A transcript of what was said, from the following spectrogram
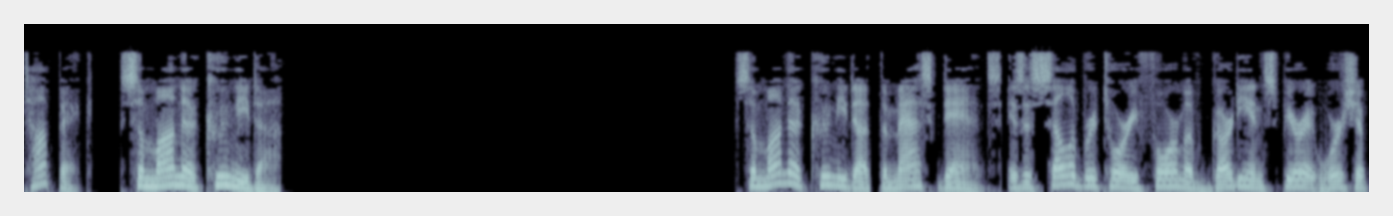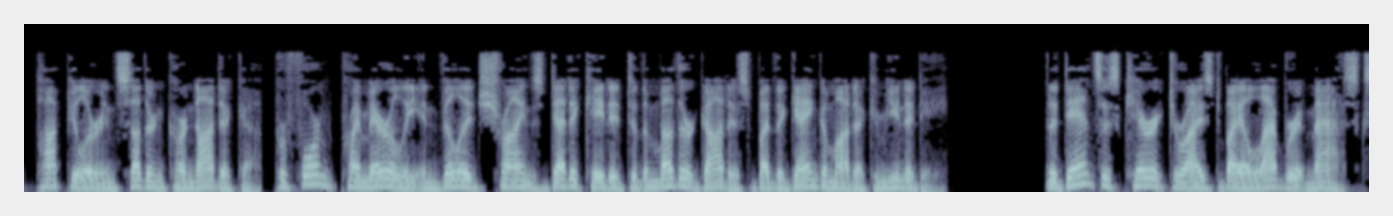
Somana Kunita Somana Kunita the mask dance is a celebratory form of guardian spirit worship popular in southern Karnataka, performed primarily in village shrines dedicated to the mother goddess by the Gangamata community. The dance is characterized by elaborate masks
